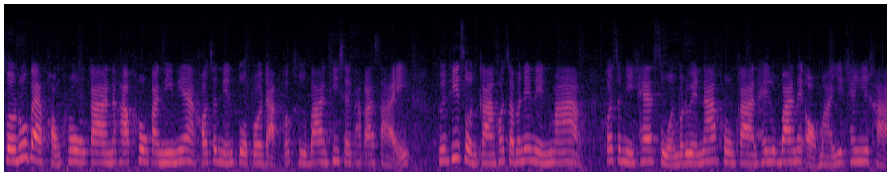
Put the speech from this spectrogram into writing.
ส่วนรูปแบบของโครงการนะคะ โครงการนี้เนี่ยเขาจะเน้นตัว Product ก็คือบ้านที่ใช้พักอาศัย พื้นที่ส่วนกลางเขาจะไม่ได้เน้นมาก ก็จะมีแค่สวนบริเวณหน้าโครงการให้ลูกบ้านได้ออกมายืดแข้งยืดขา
